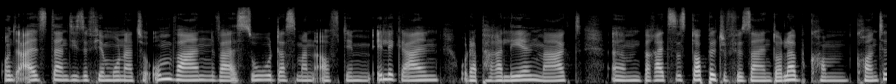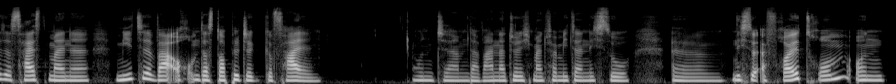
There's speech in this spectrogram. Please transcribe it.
Und als dann diese vier Monate um waren, war es so, dass man auf dem illegalen oder parallelen Markt ähm, bereits das Doppelte für seinen Dollar bekommen konnte. Das heißt, meine Miete war auch um das Doppelte gefallen. Und ähm, da war natürlich mein Vermieter nicht so, ähm, nicht so erfreut drum und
